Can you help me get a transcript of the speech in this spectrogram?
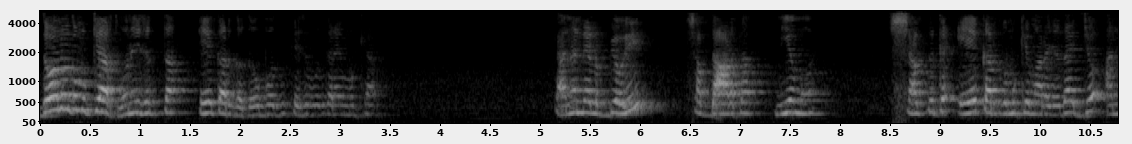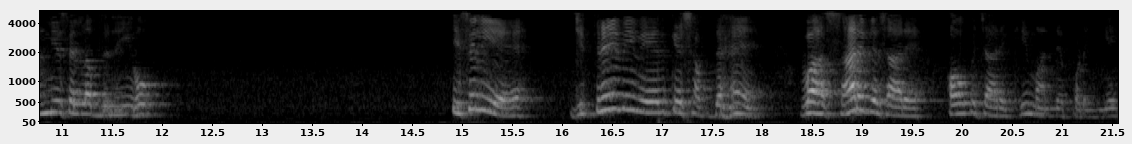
दोनों का मुख्य अर्थ हो नहीं सकता। एक अर्थ दो बोध, कैसे बोध करेंगे मुख्य अर्थ अनन्य लभ्यो ही शब्दार्थ नियम है। शब्द का एक अर्थ मुख्य माना जाता है, जो अन्य से लब्ध नहीं हो। इसलिए जितने भी वेद के शब्द हैं, वह सारे के सारे औपचारिक ही मानने पड़ेंगे।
